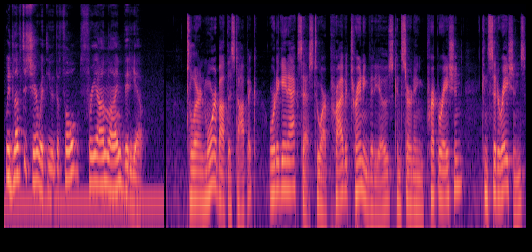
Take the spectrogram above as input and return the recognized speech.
we'd love to share with you the full free online video. To learn more about this topic, or to gain access to our private training videos concerning preparation, considerations,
